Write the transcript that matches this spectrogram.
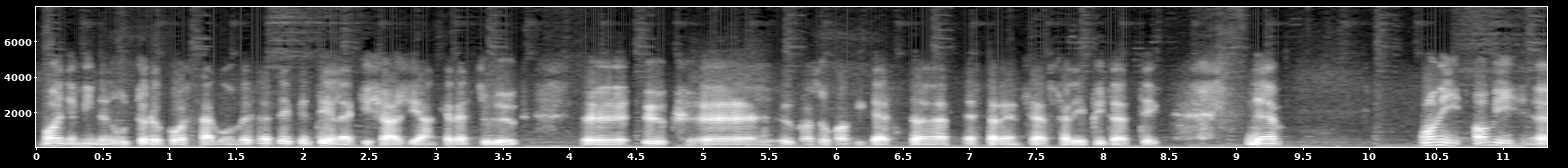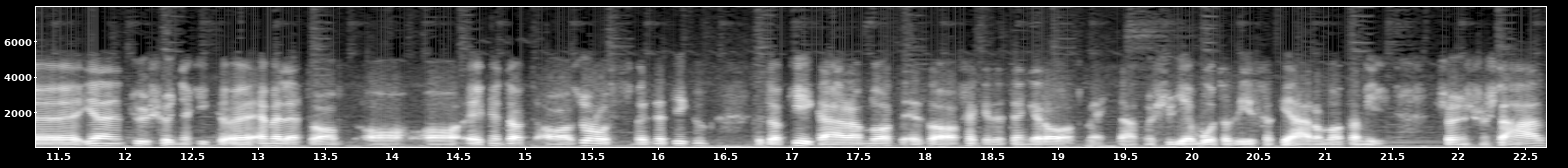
majdnem minden út Törökországon vezeték, tényleg Kis-Ázsián keresztül ők, ők, ők azok, akik ezt, ezt a rendszert felépítették. De ami, ami jelentős, hogy nekik emellett a, a, a, az orosz vezetékük, ez a kék áramlat, ez a Fekete-tenger alatt megy. Tehát most ugye volt az északi áramlat, ami sajnos most áll,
